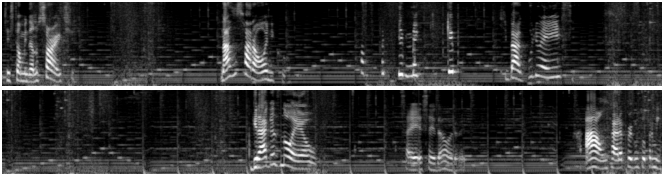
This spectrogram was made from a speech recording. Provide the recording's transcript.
Vocês estão me dando sorte? Nasus Faraônico. Que, que, que bagulho é esse? Gragas Noel. Essa aí, essa aí é da hora, velho. Ah, um cara perguntou pra mim,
